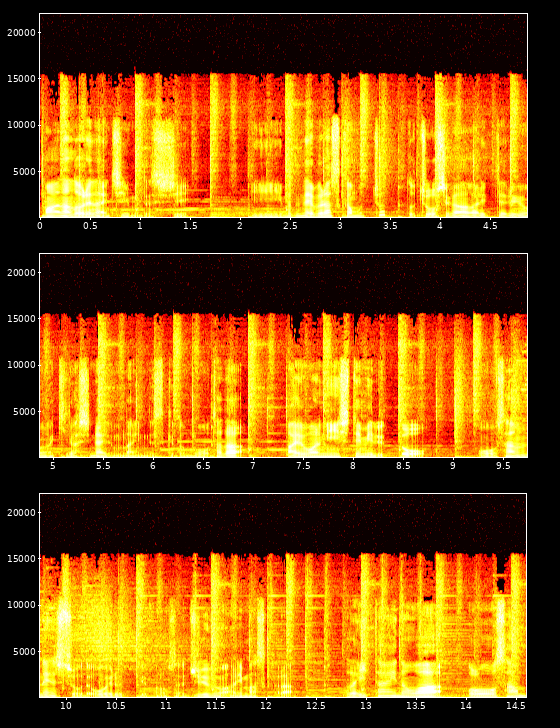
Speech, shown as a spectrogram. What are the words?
まあ、侮れないチームですし、またネブラスカもちょっと調子が上がりてるような気がしないでもないんですけども、ただ、アイオワにしてみると、3連勝で終えるっていう可能性は十分ありますから、ただ痛いのは、この3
